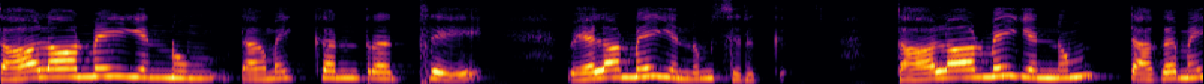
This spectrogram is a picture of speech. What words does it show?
தாளாண்மை என்னும் தமைக்கன்றற்றே வேளாண்மை என்னும் செருக்கு தாளாண்மை என்னும் தகமை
